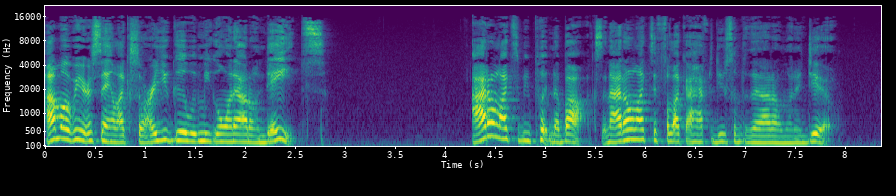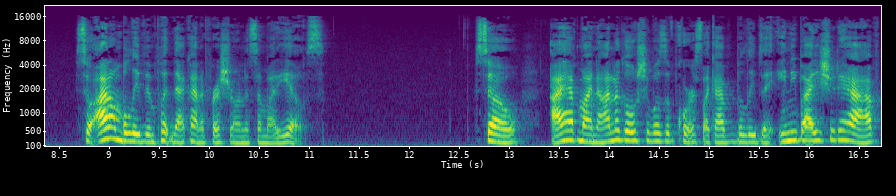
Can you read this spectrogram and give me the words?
I'm over here saying, like, so are you good with me going out on dates? I don't like to be put in a box and I don't like to feel like I have to do something that I don't want to do. So I don't believe in putting that kind of pressure on somebody else. So I have my non negotiables, of course, like I believe that anybody should have.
